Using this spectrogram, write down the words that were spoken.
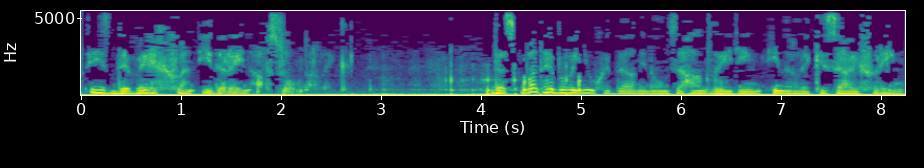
is de weg van iedereen afzonderlijk. Dus wat hebben we nu gedaan in onze handleiding, innerlijke zuivering?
